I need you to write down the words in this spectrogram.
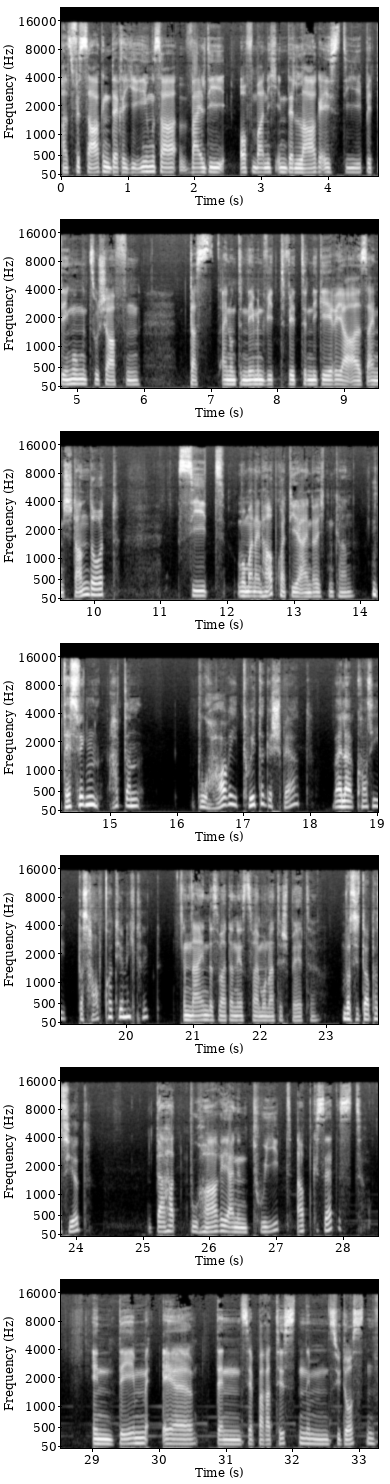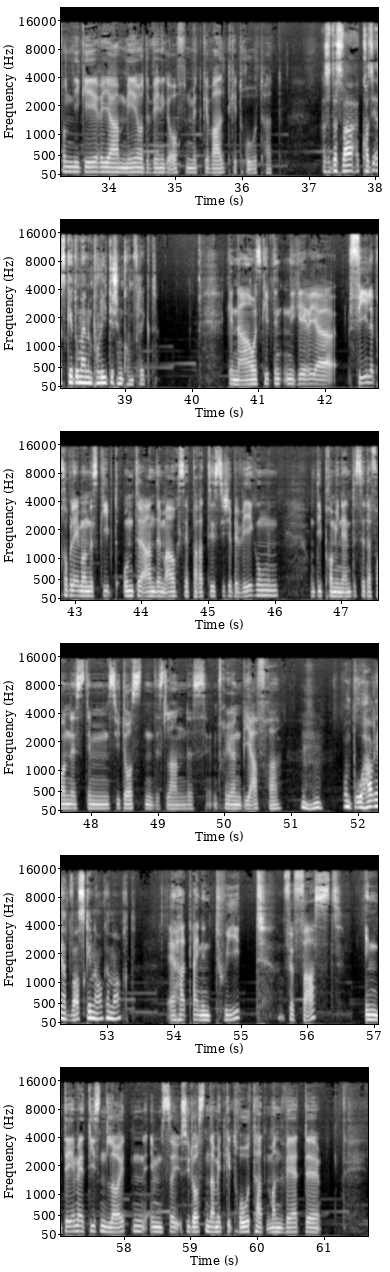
als Versagen der Regierung sah, weil die offenbar nicht in der Lage ist, die Bedingungen zu schaffen, dass ein Unternehmen wie Twitter Nigeria als einen Standort sieht, wo man ein Hauptquartier einrichten kann. Und deswegen hat dann Buhari Twitter gesperrt, weil er quasi das Hauptquartier nicht kriegt? Nein, das war dann erst zwei Monate später. Was ist da passiert? Da hat Buhari einen Tweet abgesetzt, in dem er den Separatisten im Südosten von Nigeria mehr oder weniger offen mit Gewalt gedroht hat. Also das war quasi, es geht um einen politischen Konflikt. Genau, es gibt in Nigeria viele Probleme und es gibt unter anderem auch separatistische Bewegungen und die prominenteste davon ist im Südosten des Landes, im früheren Biafra. Mhm. Und Buhari hat was genau gemacht? Er hat einen Tweet verfasst, indem er diesen Leuten im Südosten damit gedroht hat, man werde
